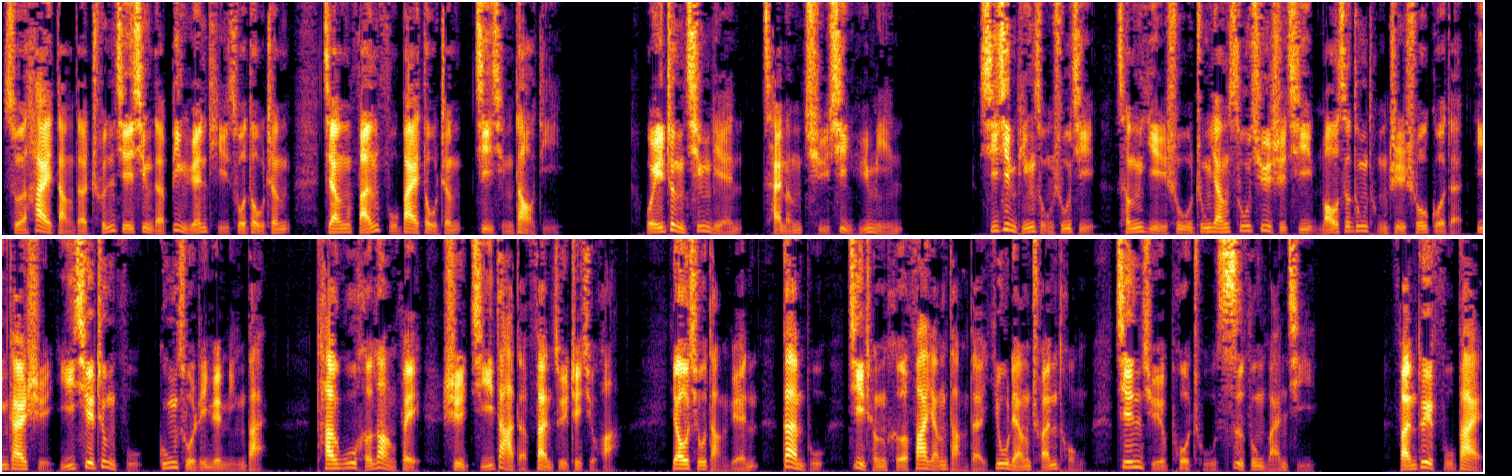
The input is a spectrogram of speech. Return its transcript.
损害党的纯洁性的病原体作斗争，将反腐败斗争进行到底。为政清廉，才能取信于民。习近平总书记曾引述中央苏区时期毛泽东同志说过的：“应该使一切政府工作人员明白，贪污和浪费是极大的犯罪。”这句话，要求党员干部继承和发扬党的优良传统。坚决破除四风顽疾，反对腐败，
